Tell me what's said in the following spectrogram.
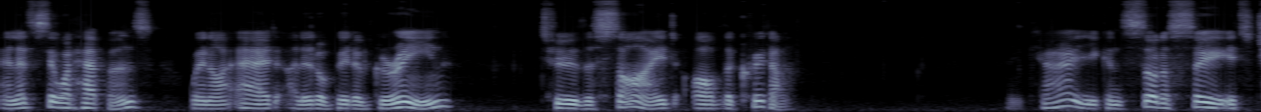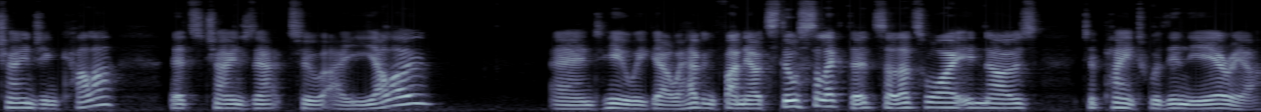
and let's see what happens when I add a little bit of green to the side of the critter. Okay, you can sort of see it's changing color. Let's change that to a yellow. And here we go. We're having fun. Now it's still selected, so that's why it knows to paint within the area.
